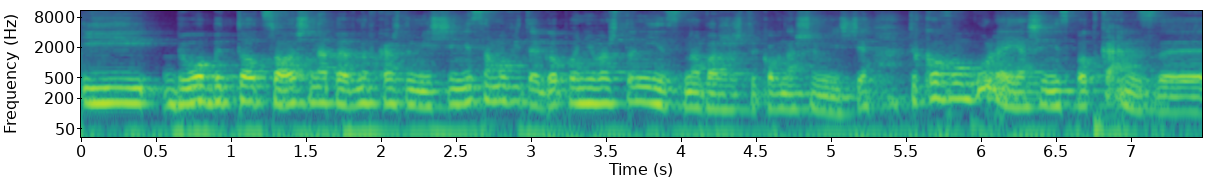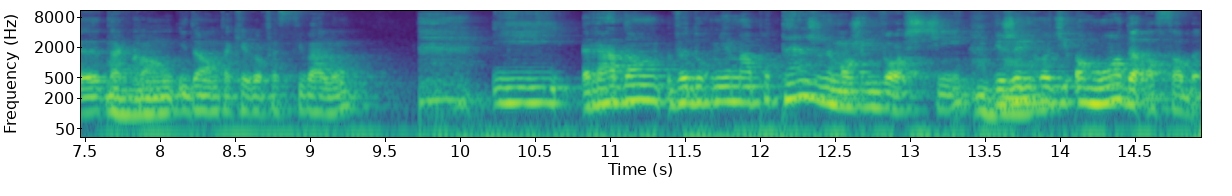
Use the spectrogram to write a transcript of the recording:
i byłoby to coś na pewno w każdym mieście niesamowitego, ponieważ to nie jest nowa rzecz tylko w naszym mieście, tylko w ogóle ja się nie spotkałem z taką mhm. ideą takiego festiwalu. I Radom według mnie ma potężne możliwości, mhm. jeżeli chodzi o młode osoby.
